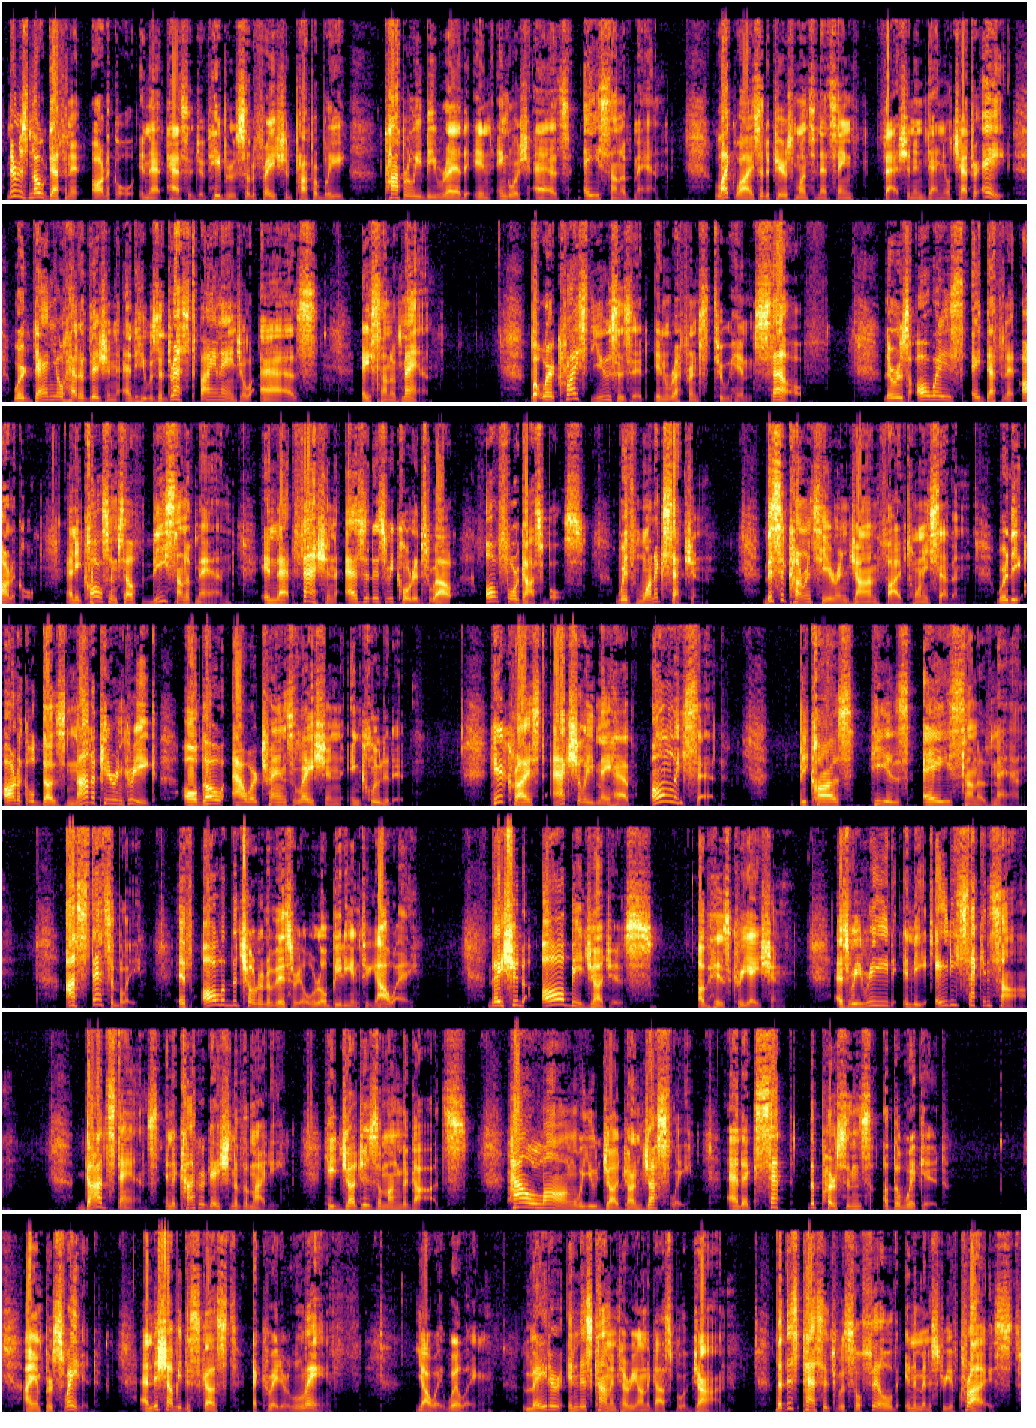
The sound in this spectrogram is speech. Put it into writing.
There is no definite article in that passage of Hebrews, so the phrase should properly properly be read in English as a son of man. Likewise, it appears once in that same fashion in Daniel chapter 8, where Daniel had a vision and he was addressed by an angel as a son of man. But where Christ uses it in reference to himself, there is always a definite article and he calls himself the Son of Man in that fashion as it is recorded throughout all four Gospels, with one exception. This occurrence here in John 5:27, where the article does not appear in Greek, although our translation included it. Here Christ actually may have only said, because he is a Son of Man. Ostensibly, if all of the children of Israel were obedient to Yahweh, they should all be judges of his creation. As we read in the 82nd Psalm, God stands in the congregation of the mighty. He judges among the gods. How long will you judge unjustly and accept the persons of the wicked? I am persuaded, and this shall be discussed at greater length Yahweh willing, later in this commentary on the Gospel of John, that this passage was fulfilled in the ministry of Christ,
